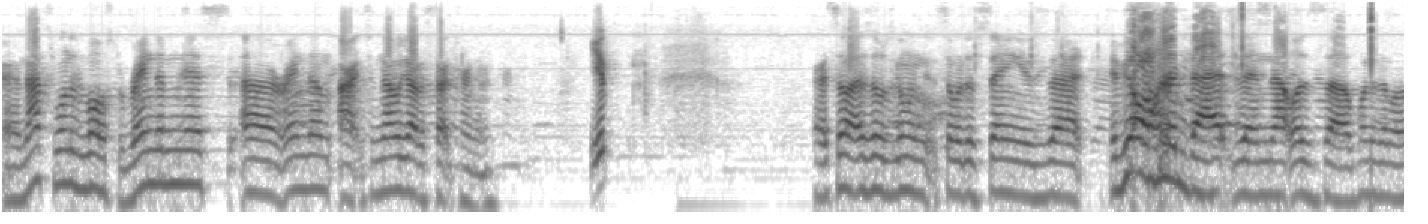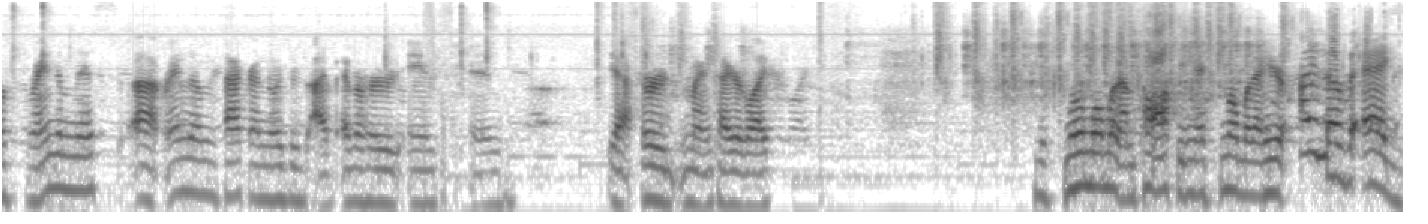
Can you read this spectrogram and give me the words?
And that's one of the most randomness, uh, random. Alright, so now we gotta start turning. Yep. Alright, so as I was going, so what I was saying is that if you all heard that, then that was uh, one of the most randomness, uh, random background noises I've ever heard in, in, yeah, heard my entire life. This one moment I'm talking, next moment I hear, I love eggs.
